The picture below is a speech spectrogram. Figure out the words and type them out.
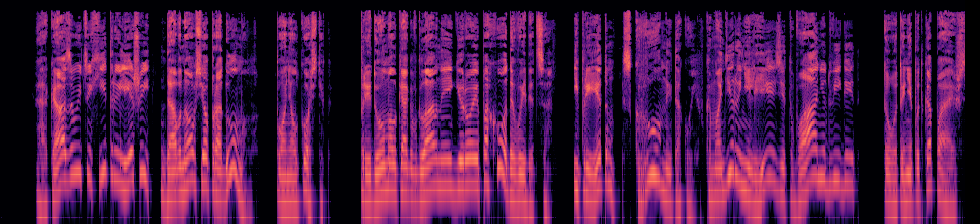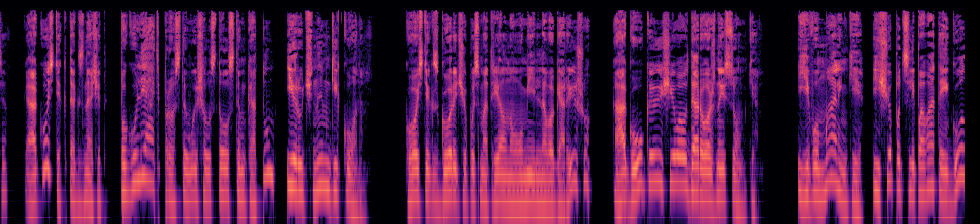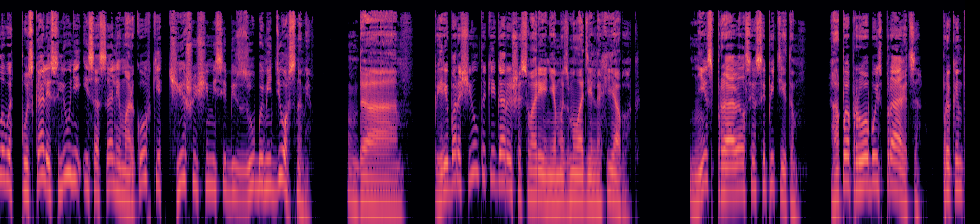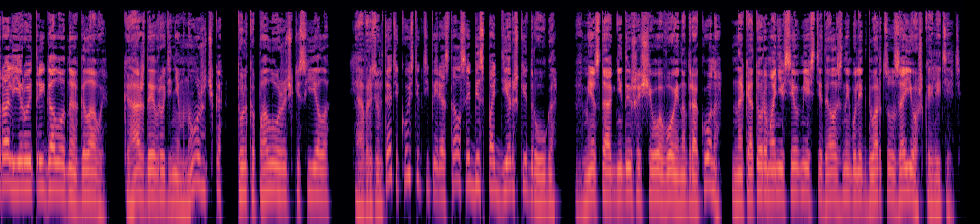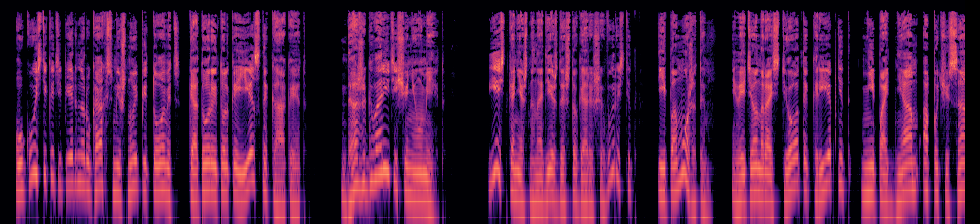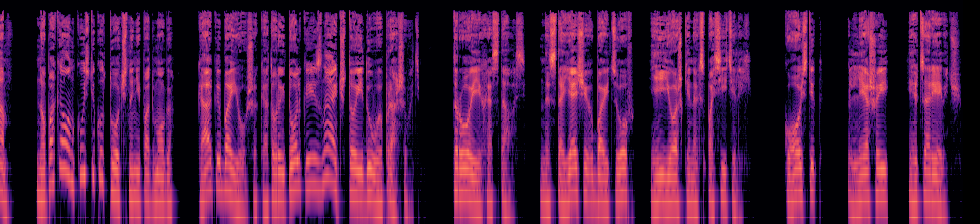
Оказывается, хитрый леший давно все продумал, понял Костик. Придумал, как в главные герои похода выбиться. И при этом скромный такой, в командиры не лезет, Ваню двигает. То вот и не подкопаешься. А Костик, так значит, погулять просто вышел с толстым котом и ручным гекконом. Костик с горечью посмотрел на умильного горышу, а гукающего в дорожной сумке. Его маленькие, еще подслеповатые головы пускали слюни и сосали морковки чешущимися беззубыми деснами. Да, Переборщил таки Горыши с вареньем из молодильных яблок. Не справился с аппетитом. А попробуй справиться. Проконтролируй три голодных головы. Каждая вроде немножечко, только по ложечке съела. А в результате Костик теперь остался без поддержки друга. Вместо огнедышащего воина-дракона, на котором они все вместе должны были к дворцу за ёшкой лететь, у Костика теперь на руках смешной питомец, который только ест и какает. Даже говорить еще не умеет. Есть, конечно, надежда, что Гарыша вырастет и поможет им, ведь он растет и крепнет не по дням, а по часам. Но пока он Костику точно не подмога, как и Баюша, который только и знает, что еду выпрашивать. Трое их осталось, настоящих бойцов и Ёшкиных спасителей. Костик, Леший и Царевич.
